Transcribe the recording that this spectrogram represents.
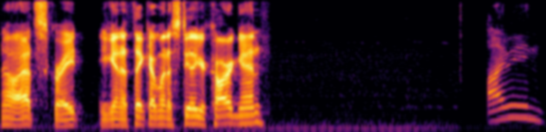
No, that's great. You gonna think I'm gonna steal your car again? I mean,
